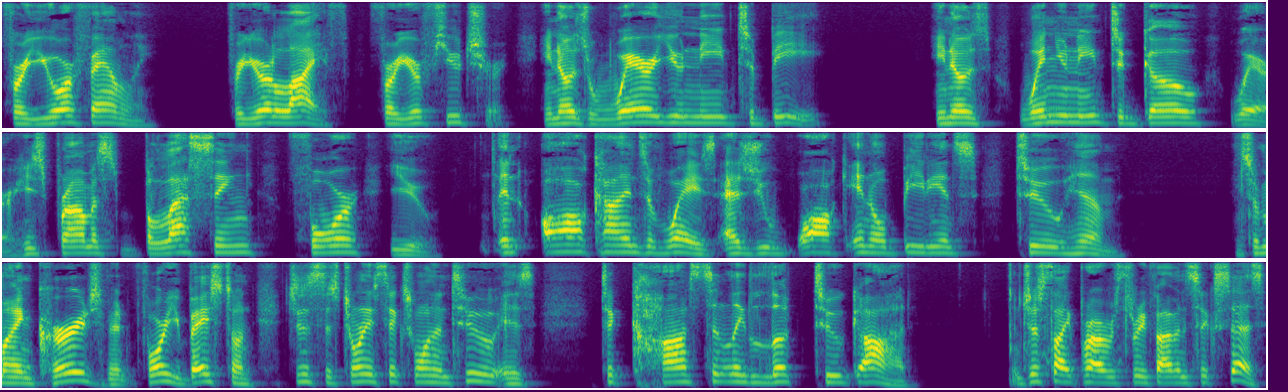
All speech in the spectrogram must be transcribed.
for your family, for your life, for your future. He knows where you need to be. He knows when you need to go where. He's promised blessing for you in all kinds of ways as you walk in obedience to Him. And so, my encouragement for you, based on Genesis 26, 1 and 2, is to constantly look to God. Just like Proverbs 3, 5, and 6 says,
